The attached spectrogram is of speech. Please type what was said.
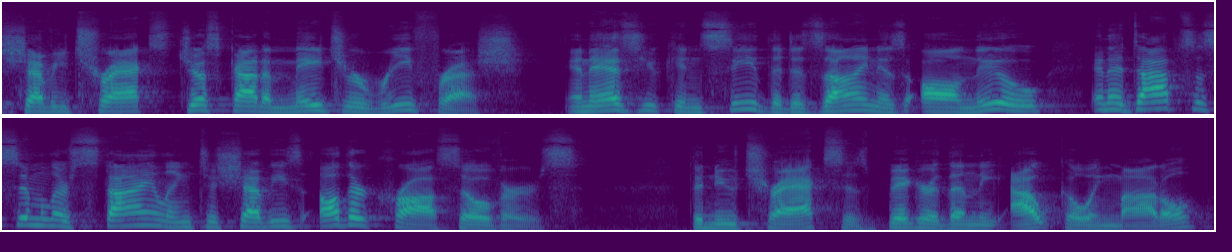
Chevy Trax just got a major refresh. And as you can see, the design is all new and adopts a similar styling to Chevy's other crossovers. The new Trax is bigger than the outgoing model,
